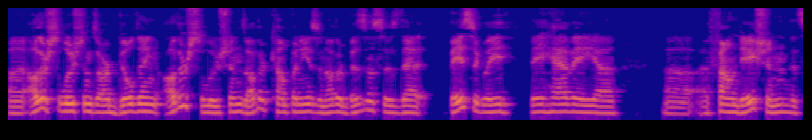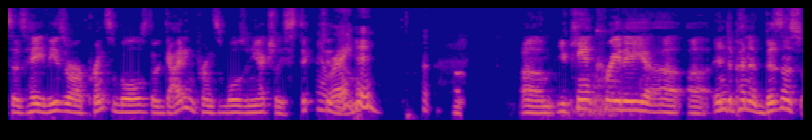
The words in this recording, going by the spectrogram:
uh, other solutions are building other solutions, other companies and other businesses that basically they have a uh, a foundation that says, "Hey, these are our principles. They're guiding principles, and you actually stick to right. them." um, you can't create a, a, a independent business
